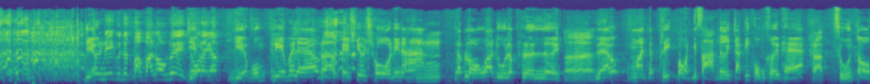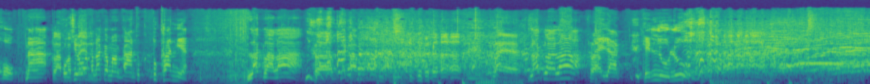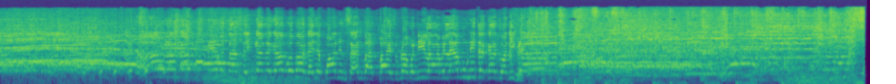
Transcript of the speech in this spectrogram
เดี๋ยวเรื่องนี้คุณจะตอกฝาโลงด้วยโชว์อะไรครับ เดี๋ยวผมเตรียมไว้แล้วครับสเปเชียลโชว์นี่นะฮะ อืมรับรองว่าดูแล้วเพลินเลย อ่าแล้วมันจะพลิกประวัติศาสตร์เลยจากที่ผมเคยแพ้ครับศูนย์ต่อ6นะฮะ กลับมาผมเชื่อว่าเป็น คณะกรรมการทุกทุกท่านเนี่ย รักลาล่าครับนะครับ แต่ รักลาล่า ครับ แต่อยากเห็นลูลู แสนบาทไปสำหรับวันนี้ลาไปแล้วพรุ่งนี้เจอกันสวัสดีครับ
